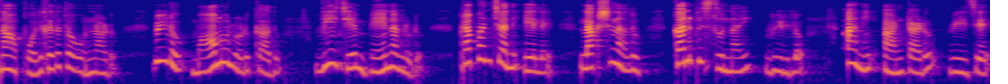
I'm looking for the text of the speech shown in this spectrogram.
నా పోలికలతో ఉన్నాడు. వీడు మామూలుడు కాదు. వీజే మేనల్లుడు. ప్రపంచాన్ని ఏలే లక్షణాలు కనిపిస్తున్నాయి వీడిలో. అని అంటాడు విజయ్.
